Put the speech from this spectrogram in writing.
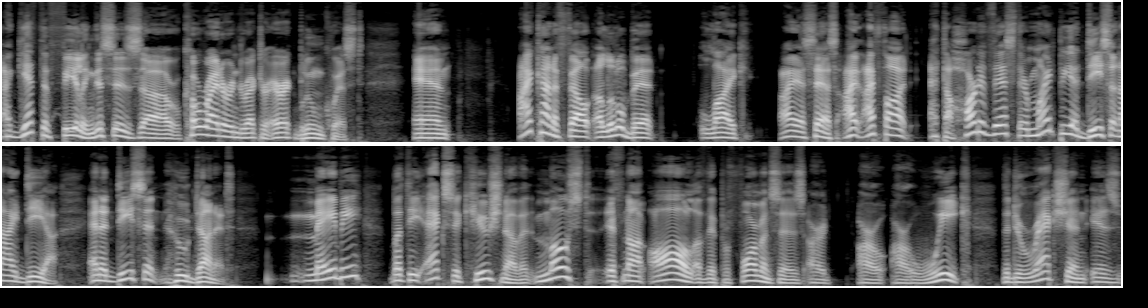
I get the feeling. This is uh, co-writer and director Erik Bloomquist, and I kind of felt a little bit like ISS. I, I thought at the heart of this there might be a decent idea and a decent whodunit, maybe, but the execution of it, most if not all of the performances are are are weak. The direction is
